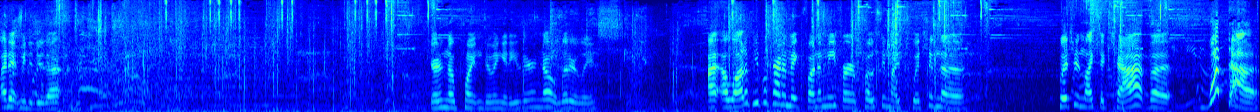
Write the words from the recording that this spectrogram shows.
I didn't mean to do that. There's no point in doing it either. No, literally. I, a lot of people kind of make fun of me for posting my Twitch in the Twitch in like the chat, but what the?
